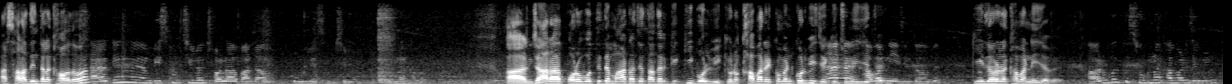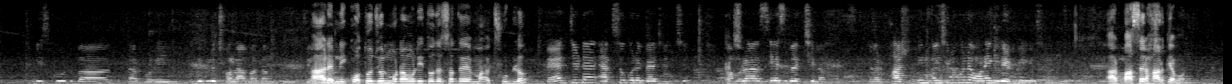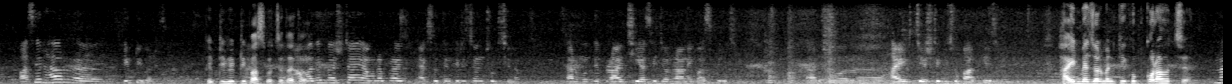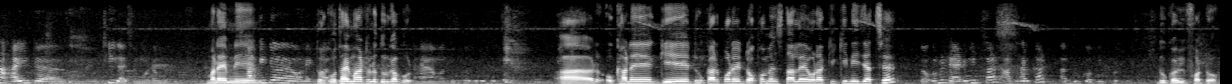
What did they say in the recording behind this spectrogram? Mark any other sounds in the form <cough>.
আর সারাদিন তাহলে খাওয়া দাওয়া? সারাদিন আহ, বিস্কুট ছিল ছোলা বাদাম কুল এসব ছিল। আর যারা পরবর্তীতে মাঠ আছে তাদেরকে কি বলবি? কোনো খাবার রেকমেন্ড করবি যে হ্যাঁ, কিছু হ্যাঁ, নিয়ে যেতে? নিয়ে যেতে হবে। কি ধরনের খাবার নিয়ে যাবে? খাবার বলতে শুকনো খাবার যেগুলো বিস্কুট বা তারপরে যেগুলো ছোলা বাদাম আর এমনি কতজন মোটামুটি তোদের সাথে ছুটলো? ব্যাচ যেটা একশো করে ব্যাচ হচ্ছে। আমরা শেষ ব্যাচ ছিলাম। এবার ফার্স্ট দিন হয়েছিল বলে অনেক লেট হয়ে গেছে। আর পাসের হার কেমন? পাসের হার fifty percent fifty fifty pass করছে তাই তো? আমাদের ব্যাচটায় আমরা প্রায় একশো তেত্রিশ জন ছুটছিলাম। তার মধ্যে প্রায় ছিয়াশি জন রানে পাস করেছি। তারপর হাইট চেস্টে কিছু বাদ গেছে। হাইট মেজারমেন্ট কি খুব করা হচ্ছে? না হাইট ঠিক আছে মোটামুটি। মানে এমনি তোর কোথায় মাঠ হলো দুর্গাপুর? হ্যাঁ আমার হচ্ছে। আর ওখানে গিয়ে ঢোকার পরে ডকুমেন্টস তাহলে ওরা কি কি নিয়ে যাচ্ছে? Document admit card Aadhaar card আর দু কপি ফটো দু কপি ফটো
